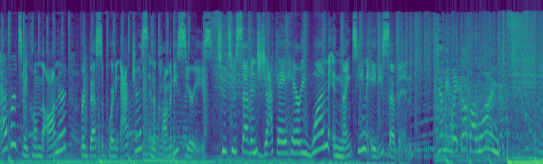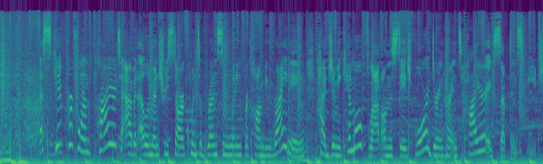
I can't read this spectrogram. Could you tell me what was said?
ever take home the honor for Best Supporting Actress in a Comedy Series. 227's Jackée Harry won in 1987. Jimmy, wake up, I won. A skit performed prior to Abbott Elementary star Quinta Brunson winning for comedy writing had Jimmy Kimmel flat on the stage floor during her entire acceptance speech.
